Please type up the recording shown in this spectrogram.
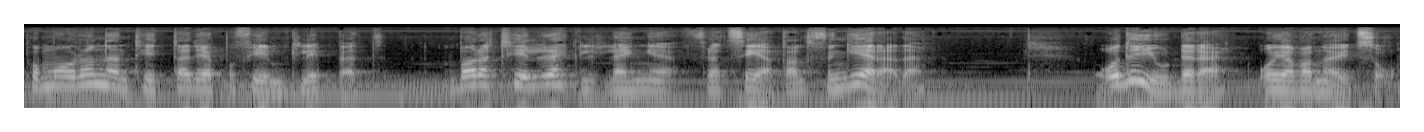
På morgonen tittade jag på filmklippet, bara tillräckligt länge för att se att allt fungerade. Och det gjorde det, och jag var nöjd så.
